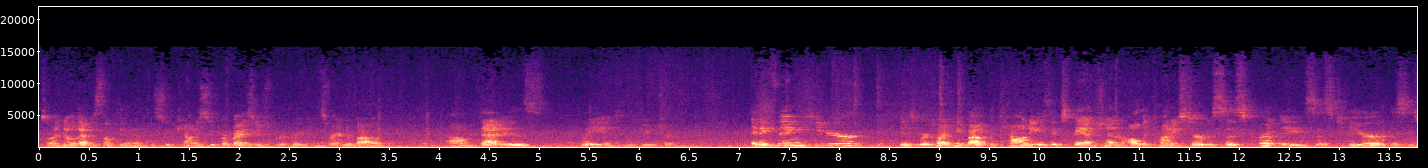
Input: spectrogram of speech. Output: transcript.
So I know that is something that the Sioux County supervisors were very concerned about. Um, that is way into the future. Anything here is we're talking about the county's expansion, all the county services currently exist here. This is,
